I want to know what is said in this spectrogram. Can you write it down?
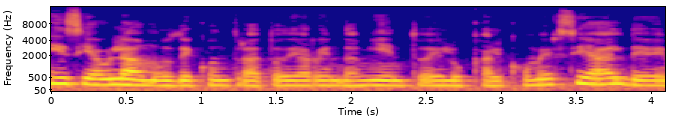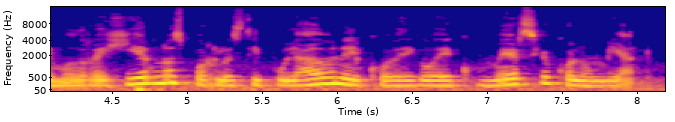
Y si hablamos de contrato de arrendamiento de local comercial, debemos regirnos por lo estipulado en el Código de Comercio colombiano.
